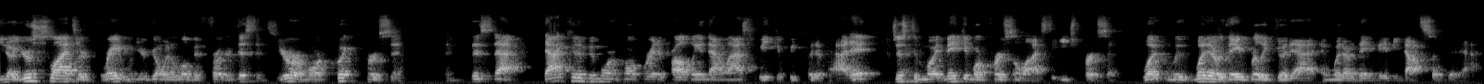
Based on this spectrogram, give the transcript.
you know, your slides are great when you're going a little bit further distance. You're a more quick person, and this that. That could have been more incorporated probably in that last week if we could have had it, just to make it more personalized to each person. What what are they really good at, and what are they maybe not so good at?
